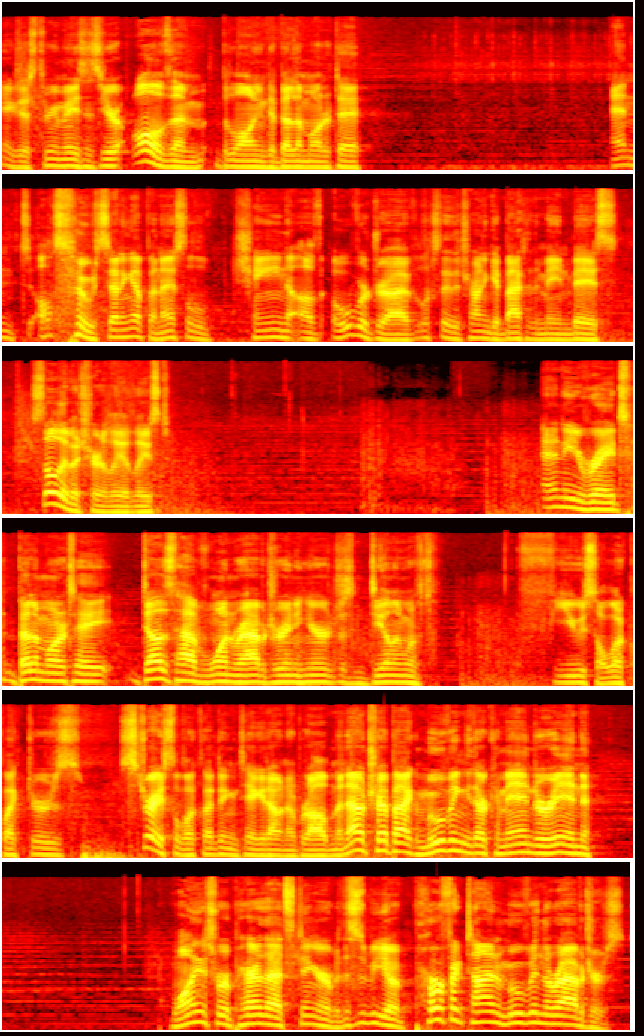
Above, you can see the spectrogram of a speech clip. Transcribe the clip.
Yeah, there's three Masons here, all of them belonging to Bella Muerte. And also setting up a nice little chain of overdrive. Looks like they're trying to get back to the main base. Slowly but surely, at least. At any rate, Bella Muerte does have one Ravager in here, just dealing with few solar collectors. Stray solar collecting can take it out, no problem. And now Trepak moving their commander in, wanting to repair that Stinger, but this would be a perfect time to move in the Ravagers.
